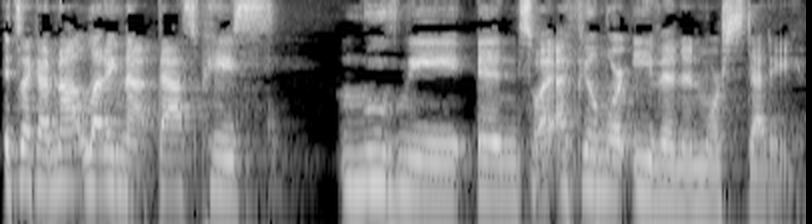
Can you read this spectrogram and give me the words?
it's like I'm not letting that fast pace move me. And so I, I feel more even and more steady.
